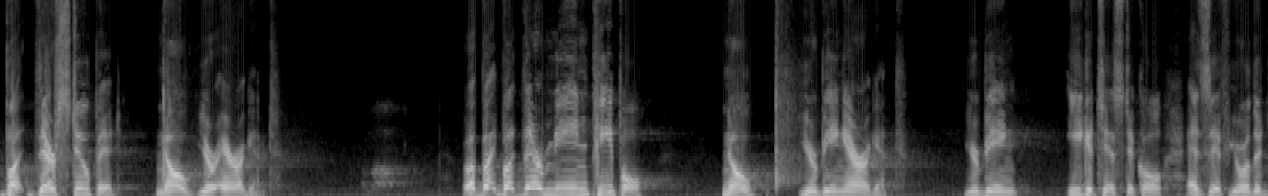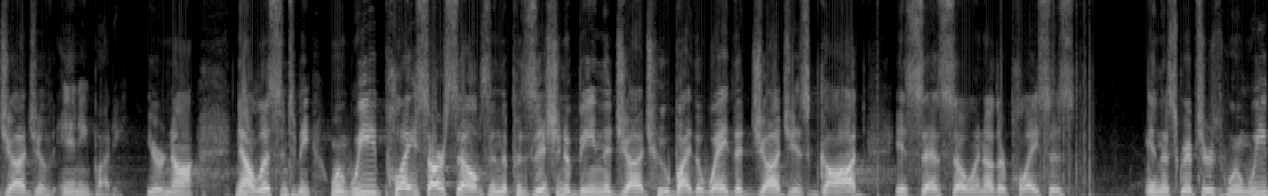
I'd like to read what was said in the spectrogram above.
but they're stupid. No, you're arrogant. Uh, but, but they're mean people. No, you're being arrogant. You're being egotistical as if you're the judge of anybody. You're not. Now, listen to me. When we place ourselves in the position of being the judge, who, by the way, the judge is God, it says so in other places in the scriptures. When we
